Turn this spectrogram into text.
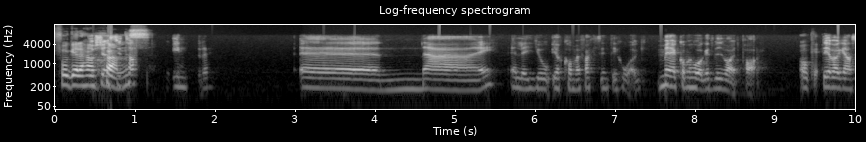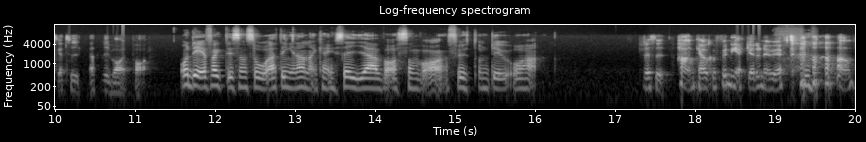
Frågade han chans? inte det. Eh, nej, eller jo, jag kommer faktiskt inte ihåg. Men jag kommer ihåg att vi var ett par. Okej. Det var ganska tydligt att vi var ett par. Och det är faktiskt som så att ingen annan kan ju säga vad som var förutom du och han. Precis. Han kanske förnekade nu i efterhand.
